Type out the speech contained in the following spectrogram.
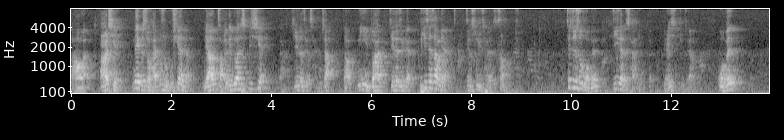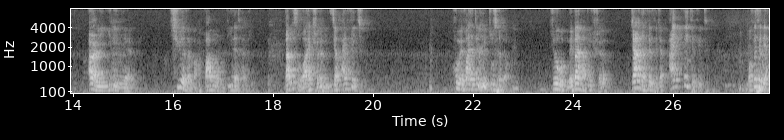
然后而且那个时候还不是无线的，你要找一个 USB 线啊接在这个产品上，然后另一端接在这个 PC 上面，这个数据才能上上去。这就是我们第一代的产品的原型，就这样。我们二零一零年七月份吧发布我们第一代产品。当时我还取了名字叫 iFit，后面发现这个被注册掉了，最后我没办法就取了加了个 fit 叫 iFitFit，我分成两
